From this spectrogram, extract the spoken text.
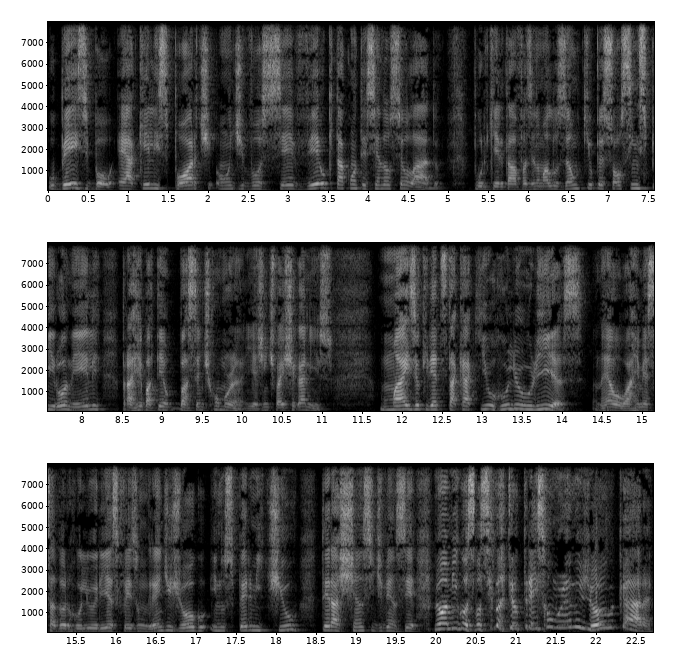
O beisebol é aquele esporte onde você vê o que está acontecendo ao seu lado. Porque ele estava fazendo uma alusão que o pessoal se inspirou nele para rebater bastante home run e a gente vai chegar nisso. Mas eu queria destacar aqui o Julio Urias, né, o arremessador Julio Urias, que fez um grande jogo e nos permitiu ter a chance de vencer. Meu amigo, você bateu três home no jogo, cara.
